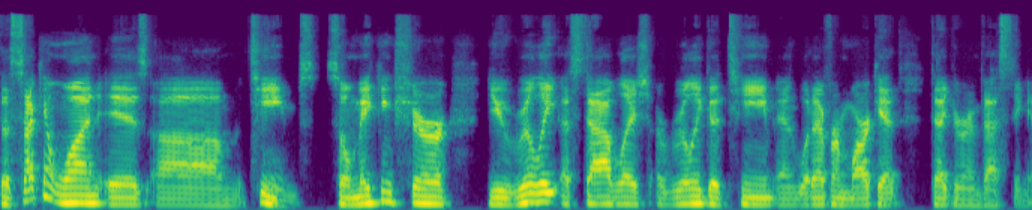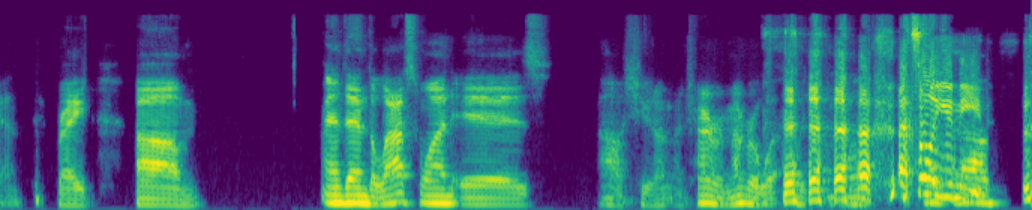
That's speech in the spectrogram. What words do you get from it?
The second one is um, teams. So making sure you really establish a really good team in whatever market that you're investing in, right? Um, and then the last one is oh shoot, I'm, I'm trying to remember what. That's all you need. Uh,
